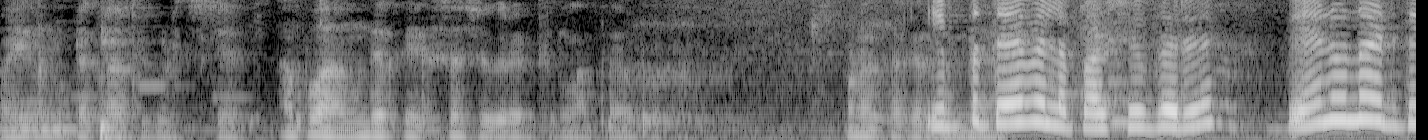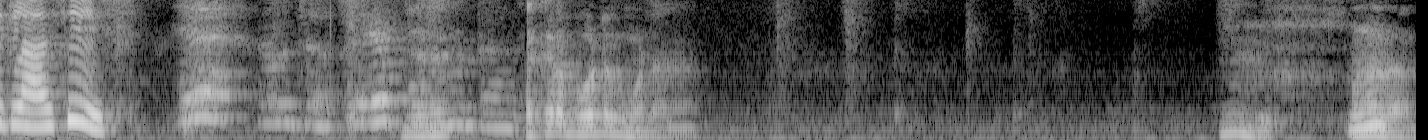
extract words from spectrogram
வயிறு முட்டை காஃபி குடிச்சிட்டு அப்போ அங்கே இருக்க எக்ஸ்ட்ரா சுகர் எடுத்துக்கலாம் சர்க்கரை இப்போ தேவையில்லப்பா சுகரு வேணும்னா எடுத்துக்கலாம் ஆஷிஷ். இது? சர்க்கரை போட்டுக்க மாட்டாங்க. ம்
